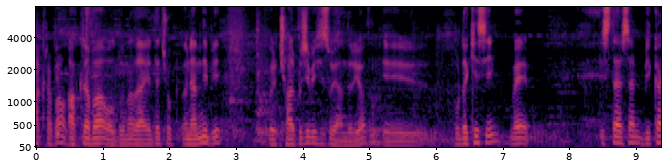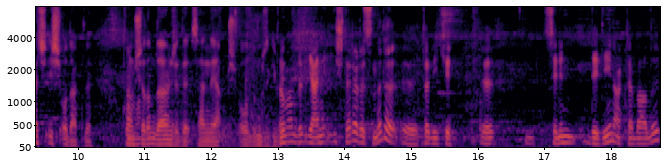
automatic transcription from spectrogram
Akraba olmak. akraba olduğuna dair de çok önemli bir böyle çarpıcı bir his uyandırıyor. Ee, burada keseyim ve istersen birkaç iş odaklı konuşalım. Daha önce de seninle yapmış olduğumuz gibi. Tamamdır. Yani işler arasında da e, tabii ki e, senin dediğin akrabalığı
